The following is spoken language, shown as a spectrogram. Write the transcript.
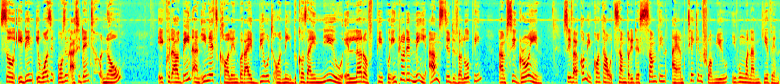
So it didn't. It wasn't. It wasn't accidental. No, it could have been an innate calling, but I built on it because I knew a lot of people, including me. I'm still developing. I'm still growing. So if I come in contact with somebody, there's something I am taking from you, even when I'm giving.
